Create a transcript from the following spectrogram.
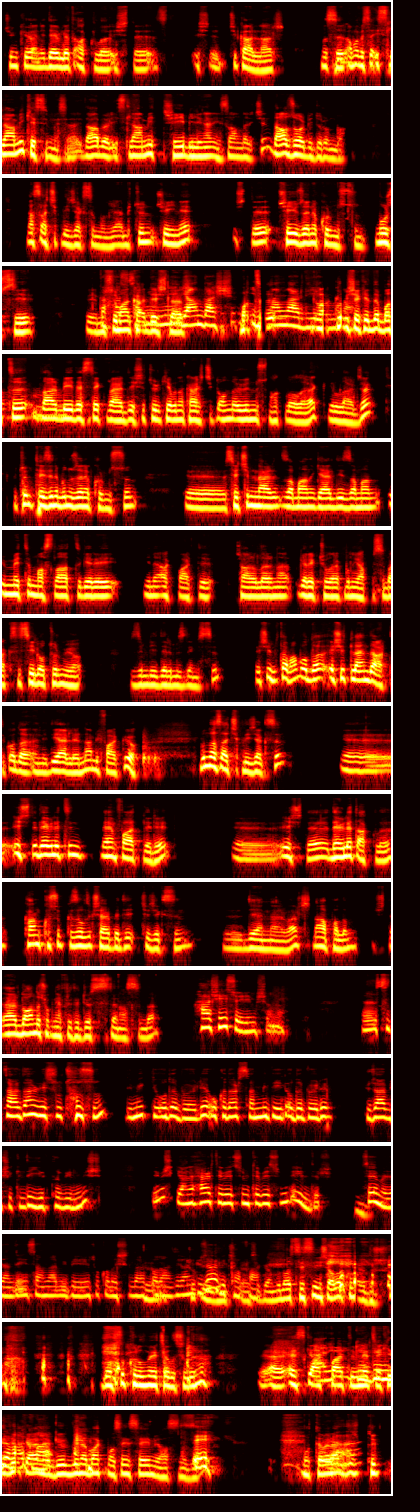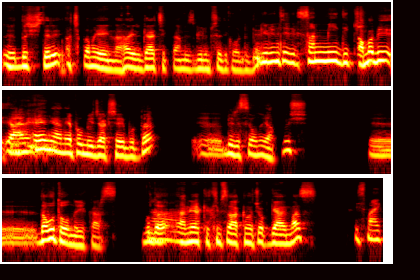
çünkü hani devlet aklı işte işte çıkarlar Mısır ama mesela İslami kesim mesela daha böyle İslami şeyi bilinen insanlar için daha zor bir durum bu. Nasıl açıklayacaksın bunu? Yani bütün şeyini işte şey üzerine kurmuşsun. Mursi, e, Müslüman samimi, kardeşler, yandaş Batı inananlar diye. haklı bir şekilde Batı darbeyi destek verdi. İşte Türkiye buna karşı çıktı. Onunla övünmüşsün haklı olarak yıllarca. Bütün tezini bunun üzerine kurmuşsun. Ee, seçimler zamanı geldiği zaman ümmetin maslahatı gereği yine AK Parti çağrılarına gerekçe olarak bunu yapmışsın. Bak Sisi ile oturmuyor bizim liderimiz demişsin. E şimdi tamam o da eşitlendi artık. O da hani diğerlerinden bir farkı yok. Bunu nasıl açıklayacaksın? Ee, işte devletin menfaatleri, ee, işte devlet aklı, kan kusup kızılcık şerbeti içeceksin e, diyenler var. Ne yapalım? İşte Erdoğan da çok nefret ediyor sizden aslında. Her şeyi söylemiş onu. Star'dan Resul Tosun. Demek ki o da böyle o kadar samimi değil. O da böyle güzel bir şekilde yırtabilmiş. Demiş ki yani her tebessüm tebessüm değildir. Hı. Sevmeden de insanlar birbirleriyle tokalaşırlar falan Evet, filan. çok Güzel bir kafa. Gerçekten. Buna sesi inşallah okumuyordur. Dostluk kurulmaya çalışılıyor. Yani eski AK Yani Parti güldüğümüze milletvekili diyor ki yani güldüğüne bakma seni sevmiyor aslında. Sev- Muhtemelen Ya. Türk e, Dışişleri açıklama yayınlar. Hayır gerçekten biz gülümsedik orada diye. Gülümsedik, samimiydik. Ama bir yani en yani yapılmayacak şey burada. Ee, birisi onu yapmış. Ee, Davutoğlu'nu yıkarsın. Bu da Ha. yani herkes kimse aklına çok gelmez. İsmail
